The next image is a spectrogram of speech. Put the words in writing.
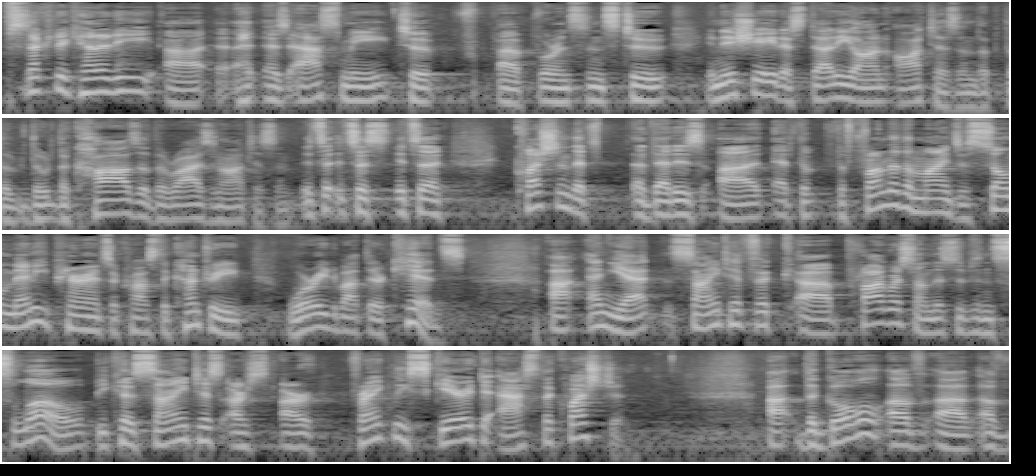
Secretary Kennedy uh, has asked me to, uh, for instance, to initiate a study on autism, the, the, the cause of the rise in autism. It's a, it's a, it's a question that's, uh, that is uh, at the, the, front of the minds of so many parents across the country worried about their kids. Uh, and yet, scientific uh, progress on this has been slow because scientists are, are frankly scared to ask the question. Uh, the goal of, uh, of,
